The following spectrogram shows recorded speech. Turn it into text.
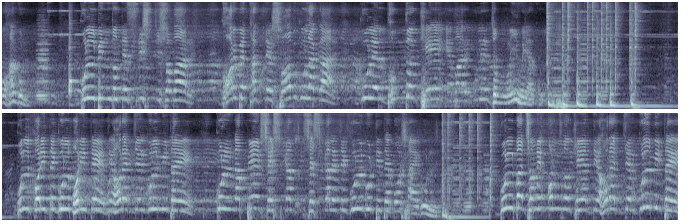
মহাগুল কুল বিন্দুতে সৃষ্টি সবার, গর্বে থাকতে সব গুলাকার, গুলের ধুপ্ত খেয়ে এবার গুলের জন্যই হইয়া কুল গুল করিতে, গুল ভরিতে দেহরাজ্যের গুল মিটায়ে কুল না পেয়ে শেষকাল শেষকালেতে গুল গুটিতে বসায় গুল। গুল বাছনে অন্ন খেয়ে দেহরাজ্যের গুল মিটায়ে,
